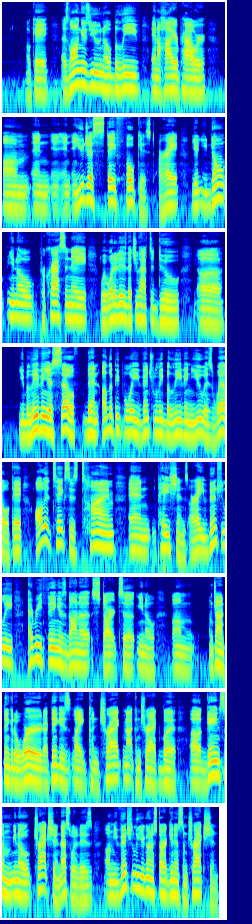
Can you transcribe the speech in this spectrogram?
okay as long as you, know believe in a higher power um, and, and and you just stay focused all right? You, you don't you know procrastinate with what it is that you have to do. Uh, you believe in yourself then other people will eventually believe in you as well okay? All it takes is time and patience all right? Eventually everything is gonna start to you know um I'm trying to think of the word. I think is like contract, not contract, but uh, gain some, you know, traction. That's what it is. Um, eventually you're gonna start getting some traction.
